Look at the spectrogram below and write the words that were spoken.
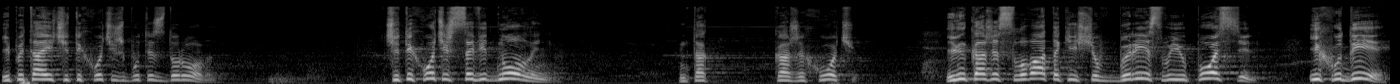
і питає, чи ти хочеш бути здоровим. Чи ти хочеш це відновлення? Він так каже, хочу. І він каже слова такі, що бери свою постіль і худи.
